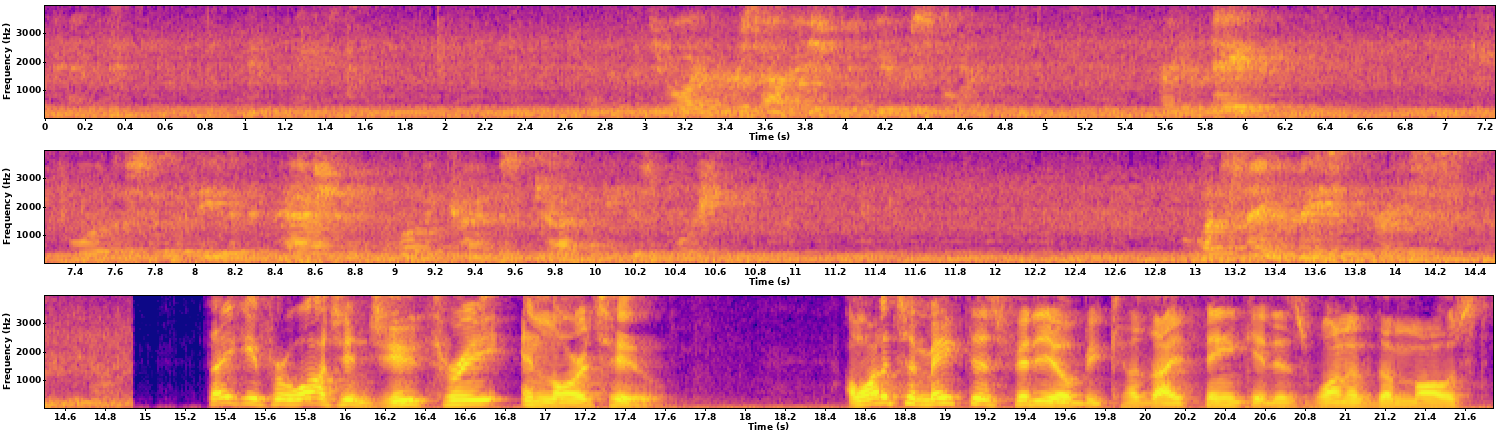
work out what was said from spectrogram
repent. And that the joy of her salvation will be restored. Pray for David, for the sympathy, the compassion, and the loving kindness of God to be his portion. Let's sing Amazing Grace. You know. Thank you for watching Jude 3 and Laura 2. I wanted to make this video because I think it is one of the most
